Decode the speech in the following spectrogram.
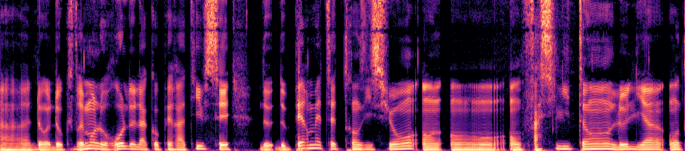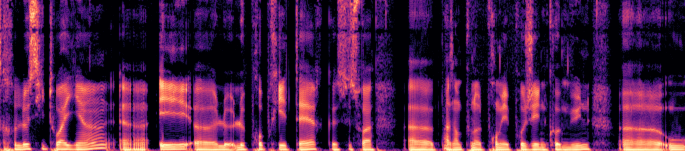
Euh, donc, vraiment, le rôle de la coopérative, c'est de, permettre cette transition en, facilitant le lien entre le citoyen euh, et le, propriétaire, que ce soit par exemple pour notre premier projet une commune ou,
